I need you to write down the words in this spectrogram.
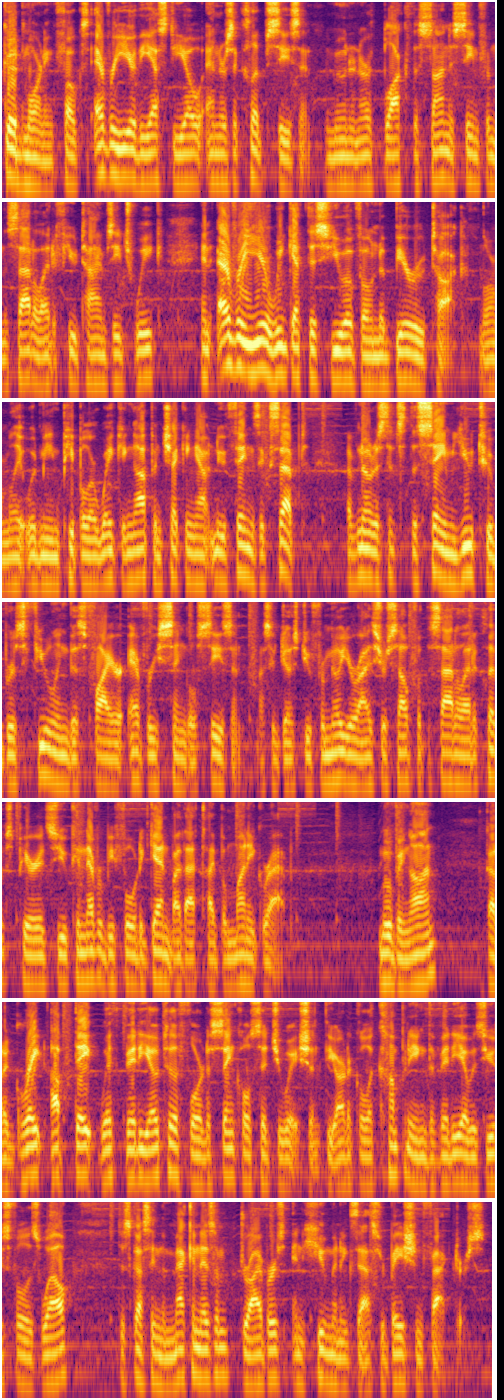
Good morning, folks. Every year the SDO enters eclipse season. The moon and Earth block the sun, as seen from the satellite a few times each week, and every year we get this UFO Nibiru talk. Normally it would mean people are waking up and checking out new things, except I've noticed it's the same YouTubers fueling this fire every single season. I suggest you familiarize yourself with the satellite eclipse period so you can never be fooled again by that type of money grab. Moving on, Got a great update with video to the Florida sinkhole situation. The article accompanying the video is useful as well, discussing the mechanism, drivers, and human exacerbation factors.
